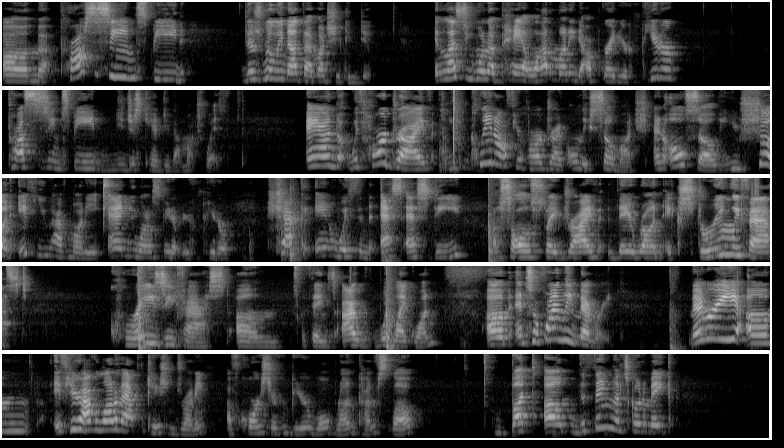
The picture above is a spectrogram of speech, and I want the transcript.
um, processing speed. There's really not that much you can do. Unless you want to pay a lot of money to upgrade your computer, processing speed, you just can't do that much with. And with hard drive, you can clean off your hard drive only so much. And also, you should, if you have money and you want to speed up your computer, check in with an SSD, a solid state drive. They run extremely fast, crazy fast um, things. I would like one. Um, and so finally, memory. Memory, um, if you have a lot of applications running, of course your computer will run kind of slow. But um, the thing that's going to make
